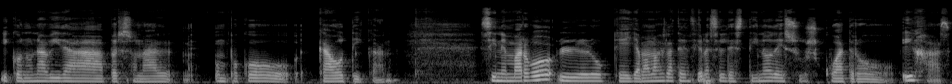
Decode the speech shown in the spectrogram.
y con una vida personal un poco caótica. Sin embargo, lo que llama más la atención es el destino de sus cuatro hijas.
